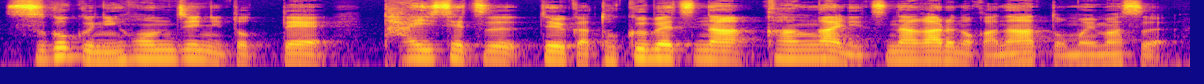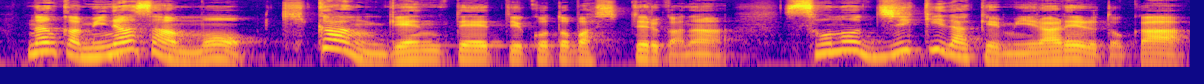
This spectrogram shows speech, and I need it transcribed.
すごく日本人にとって大切というか特別な考えにつながるのかなと思います。なんか皆さんも期間限定っていう言葉知ってるかな？その時期だけ見られるとか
